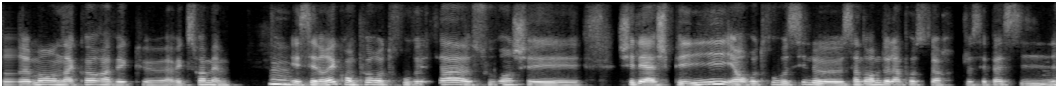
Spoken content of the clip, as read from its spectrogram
vraiment en accord avec, euh, avec soi-même. Mmh. Et c'est vrai qu'on peut retrouver ça euh, souvent chez, chez les HPI et on retrouve aussi le syndrome de l'imposteur. Je ne sais pas si, mmh.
